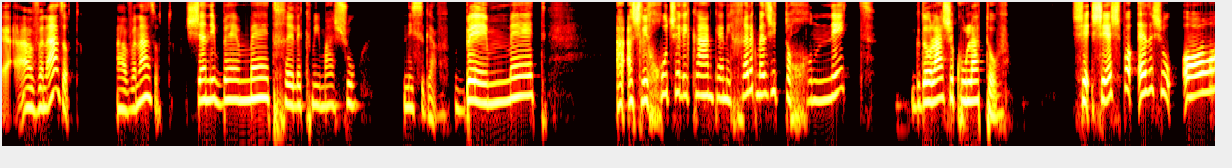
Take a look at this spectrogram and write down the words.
ההבנה הזאת, ההבנה הזאת, שאני באמת חלק ממשהו נשגב. באמת, השליחות שלי כאן, כן, היא חלק מאיזושהי תוכנית גדולה שכולה טוב. ש, שיש פה איזשהו אור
